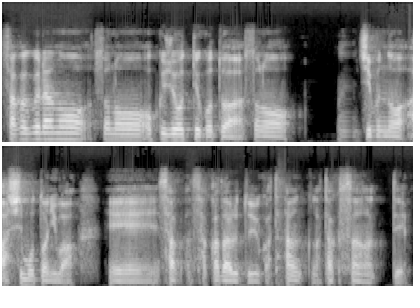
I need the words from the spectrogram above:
酒蔵のその屋上っていうことは、その自分の足元には、えー、酒樽というかタンクがたくさんあって、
